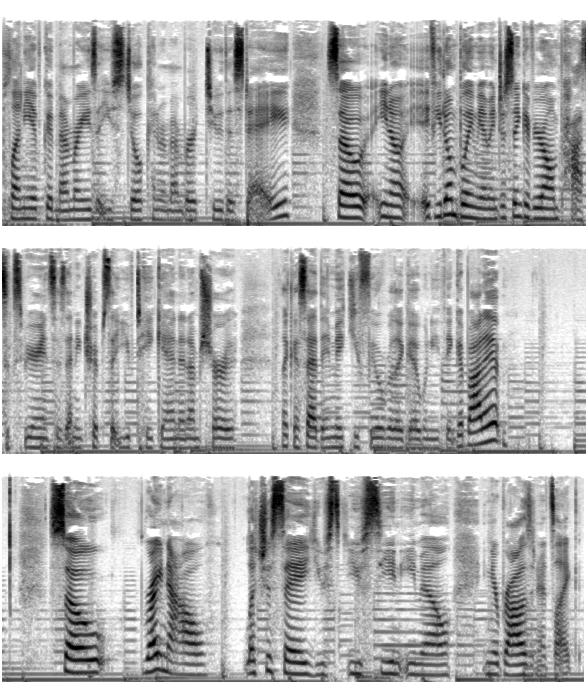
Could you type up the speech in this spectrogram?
plenty of good memories that you still can remember to this day. So, you know, if you don't believe me, I mean, just think of your own past experiences, any trips that you've taken, and I'm sure, like I said, they make you feel really good when you think about it. So, right now, let's just say you you see an email in your browser and it's like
